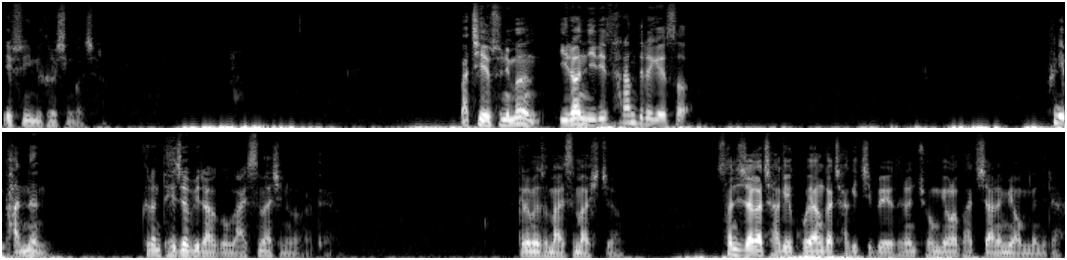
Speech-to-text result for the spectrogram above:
예수님이 그러신 것처럼. 마치 예수님은 이런 일이 사람들에게서 흔히 받는 그런 대접이라고 말씀하시는 것 같아요. 그러면서 말씀하시죠. 선지자가 자기 고향과 자기 집에서는 존경을 받지 않음이 없느니라.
